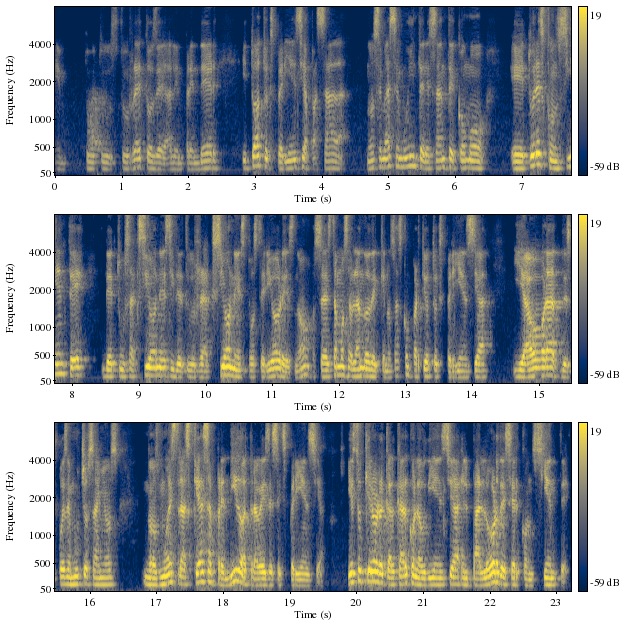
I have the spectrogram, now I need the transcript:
em, tus, retos de, al emprender y toda tu experiencia pasada. ¿no? Se me hace muy interesante cómo eh, tú eres consciente de tus acciones y de tus reacciones posteriores, ¿no? O sea, estamos hablando de que nos has compartido tu experiencia y ahora, después de muchos años, nos muestras qué has aprendido a través de esa experiencia. Y esto quiero recalcar con la audiencia, el valor de ser consciente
